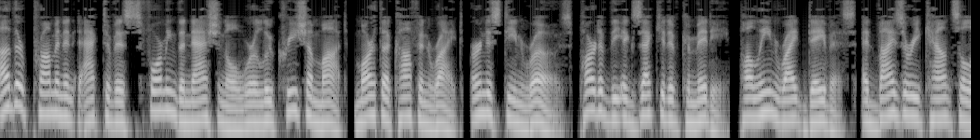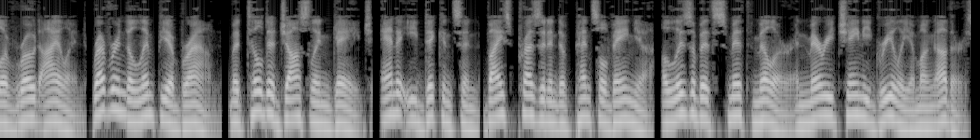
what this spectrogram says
Other prominent activists forming the National were Lucretia Mott, Martha Coffin Wright, Ernestine Rose part of the Executive Committee, Paulina Wright Davis Advisory Council of Rhode Island, Reverend Olympia Brown, Matilda Joslyn Gage, Anna E. Dickinson Vice President of Pennsylvania, Elizabeth Smith Miller and Mary Cheney Greeley among others.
